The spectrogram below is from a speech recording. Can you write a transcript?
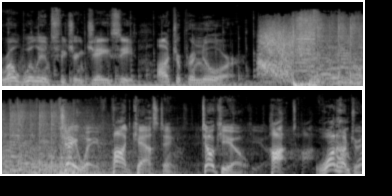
Pharrell Williams featuring Jay-Z Entrepreneur. J-Wave Podcasting Tokyo Hot 100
